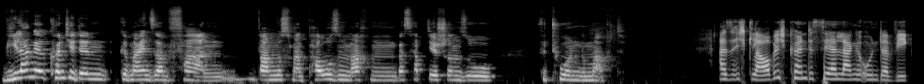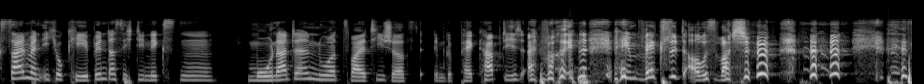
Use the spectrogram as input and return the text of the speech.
Wie lange könnt ihr denn gemeinsam fahren? Wann muss man Pausen machen? Was habt ihr schon so für Touren gemacht? Also ich glaube, ich könnte sehr lange unterwegs sein, wenn ich okay bin, dass ich die nächsten Monate nur zwei T-Shirts im Gepäck habe, die ich einfach in, im Wechsel auswasche.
